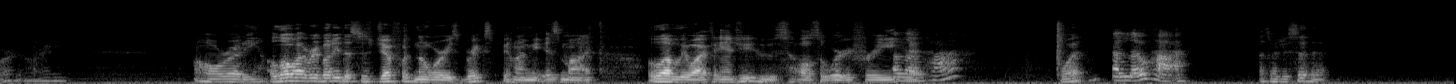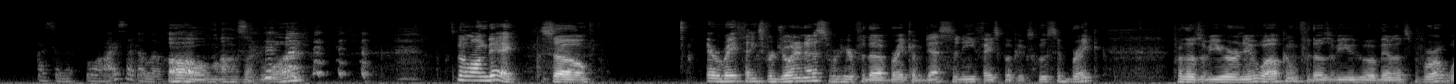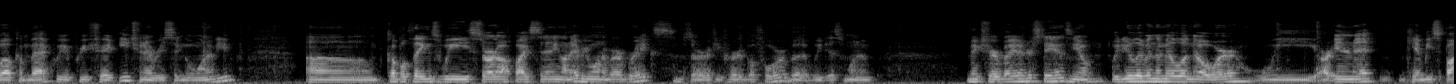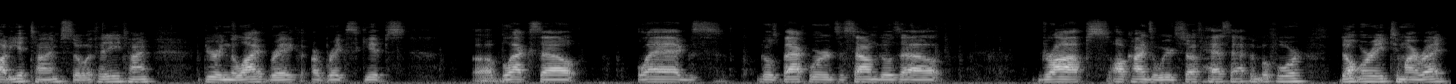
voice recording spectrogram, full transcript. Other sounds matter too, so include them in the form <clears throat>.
barking already. Alrighty. Aloha, everybody. This is Jeff with No Worries Breaks. Behind me is my lovely wife, Angie, who's also worry free. Aloha. What? Aloha. That's why I just said that. I said, well, I said aloha. Oh, I was like, what? <laughs> it's been a long day. So, everybody, thanks for joining us. We're here for the Break of Destiny Facebook exclusive break. For those of you who are new, welcome. For those of you who have been with us before, welcome back. We appreciate each and every single one of you. A um, couple things we start off by saying on every one of our breaks. I'm sorry if you've heard it before, but we just want to make sure everybody understands. You know, we do live in the middle of nowhere. We our internet can be spotty at times. So if at any time during the live break our break skips, uh, blacks out, lags, goes backwards, the sound goes out, drops, all kinds of weird stuff has happened before. Don't worry. To my right,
